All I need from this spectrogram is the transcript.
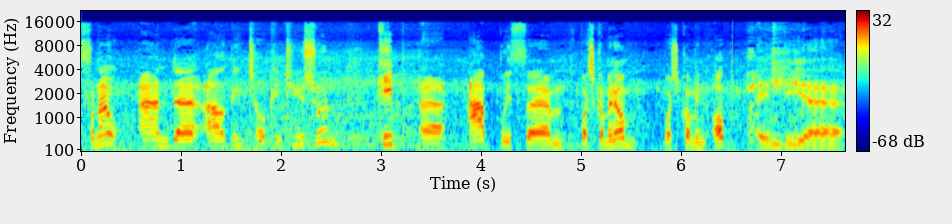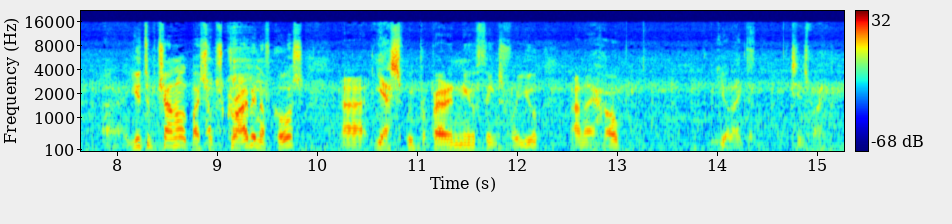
for now and uh, I'll be talking to you soon. Keep uh, up with um, what's coming on what's coming up in the uh, uh, YouTube channel by subscribing, of course. Uh, yes, we're preparing new things for you, and I hope you like them. Cheers, bye.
